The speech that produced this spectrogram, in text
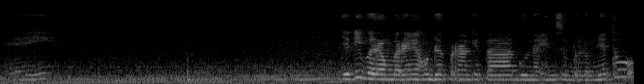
Oke. Jadi barang-barang yang udah pernah kita gunain sebelumnya tuh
